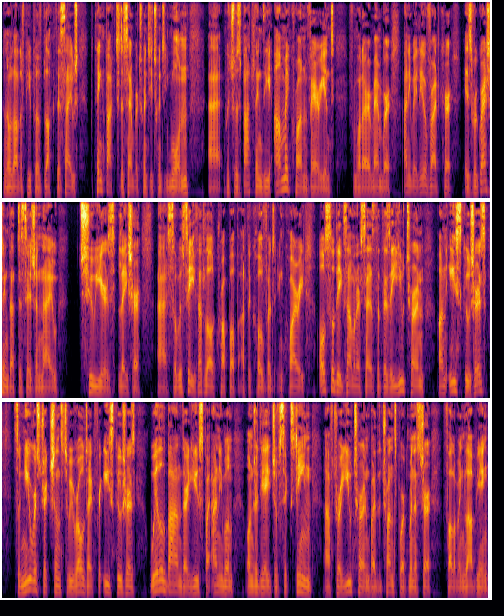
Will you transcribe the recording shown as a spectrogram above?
I know a lot of people have blocked this out, but think back to December 2021, uh, which was battling the Omicron variant, from what I remember. Anyway, Leo Varadkar is regretting that decision now two years later. Uh, so we'll see. That'll all crop up at the COVID inquiry. Also, the examiner says that there's a U turn on e scooters. So, new restrictions to be rolled out for e scooters will ban their use by anyone under the age of 16 after a U turn by the Transport Minister following lobbying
